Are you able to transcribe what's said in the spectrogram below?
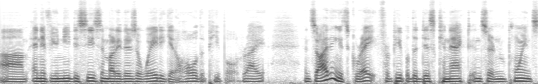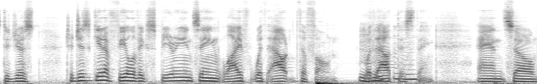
Um, and if you need to see somebody, there's a way to get a hold of people, right? And so I think it's great for people to disconnect in certain points to just to just get a feel of experiencing life without the phone, mm-hmm. without this mm-hmm. thing. And so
